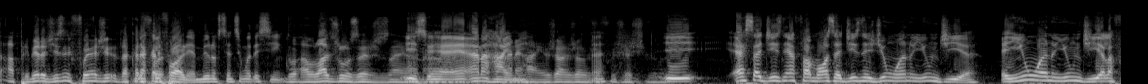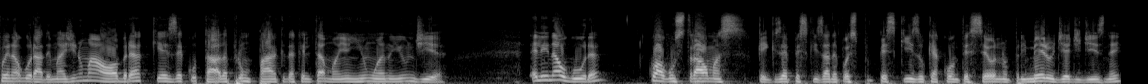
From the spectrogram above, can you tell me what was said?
A primeira Disney foi a de, da Califórnia. Na Califórnia, 1955. Do, ao lado de Los Angeles, né? Isso, Ana, é Anaheim. Anaheim, eu já, já, já, é. já estive lá. E, essa Disney é a famosa Disney de um ano e um dia. Em um ano e um dia ela foi inaugurada. Imagina uma obra que é executada para um parque daquele tamanho em um ano e um dia. Ele inaugura com alguns traumas. Quem quiser pesquisar depois pesquisa o que aconteceu no primeiro dia de Disney,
